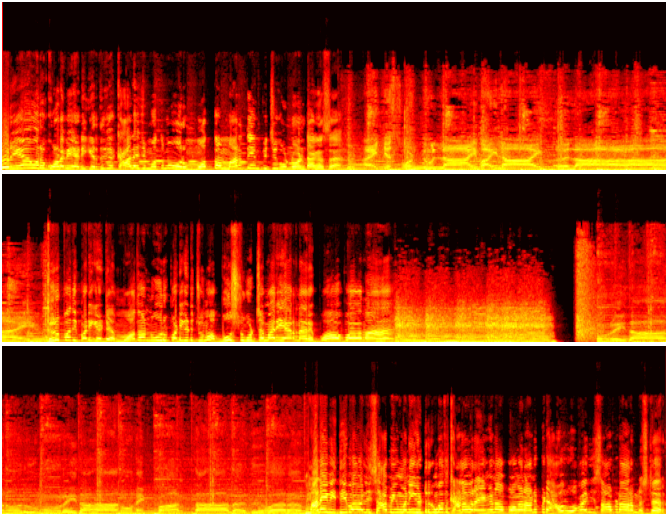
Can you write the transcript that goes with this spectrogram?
ஒரே ஒரு குழவை அடிக்கிறதுக்கு காலேஜ் மொத்தமும் ஒரு மொத்த மரத்தையும் பிச்சு கொண்டு வந்துட்டாங்க சார். திருப்பதி படிக்கட்டு மொத நூறு படிக்கட்டு சும்மா பூஸ்ட் குடிச்ச மாதிரி ஏறினாரு. போக போக தான் முறைதான் ஒரு முறைதான். பார்த்தால் அது வரம். மனைவி தீபாவளி ஷாப்பிங் பண்ணிக்கிட்டு இருக்கும்போது கணவரை எங்கனா போங்கன்னு அனுப்பிட்டு அவர் உட்காந்து சாப்பிட ஆரம்பிச்சிட்டார்.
